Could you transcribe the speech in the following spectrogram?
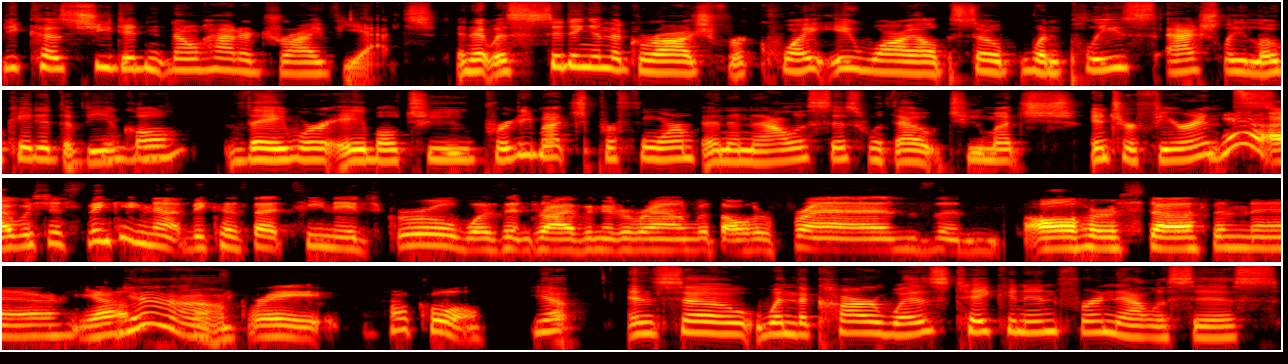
because she didn't know how to drive yet. And it was sitting in the garage for quite a while. So when police actually located the vehicle, Mhm. they were able to pretty much perform an analysis without too much interference. Yeah, I was just thinking that because that teenage girl wasn't driving it around with all her friends and all her stuff in there. Yeah. Yeah. That's great. How cool. Yep. And so when the car was taken in for analysis,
